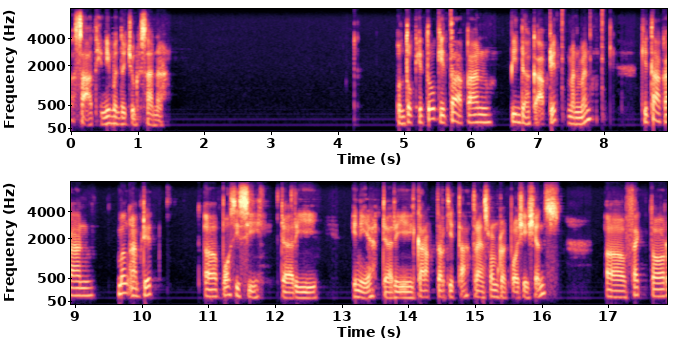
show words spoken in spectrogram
saat ini menuju ke sana. Untuk itu kita akan pindah ke update, teman-teman. Kita akan mengupdate uh, posisi dari ini ya, dari karakter kita transform.positions uh, vector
